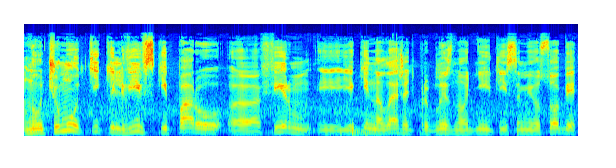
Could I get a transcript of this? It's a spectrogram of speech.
Ну чому тільки львівські пару е, фірм, які належать приблизно одній тій самій особі,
